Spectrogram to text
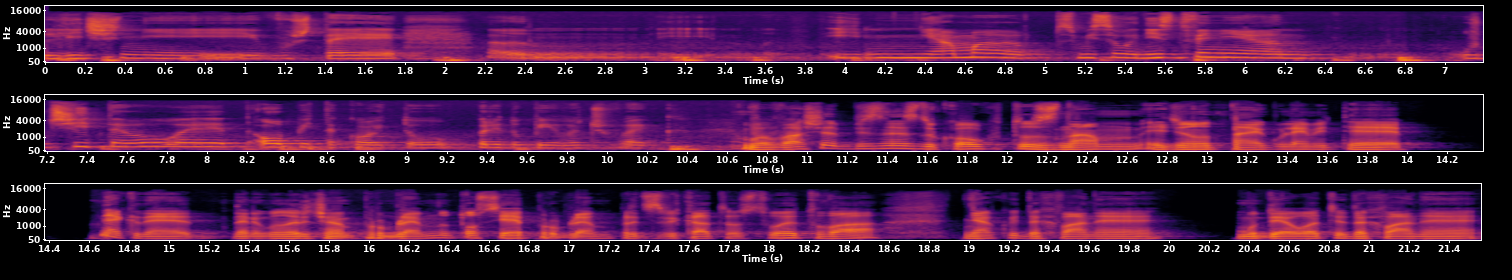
лични и въобще и, и няма смисъл единствения учител е опита, който придобива човек. Във вашия бизнес, доколкото знам, един от най-големите нека не, да не го наричаме проблем, но то си е проблем, предизвикателство е това някой да хване моделът и да хване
